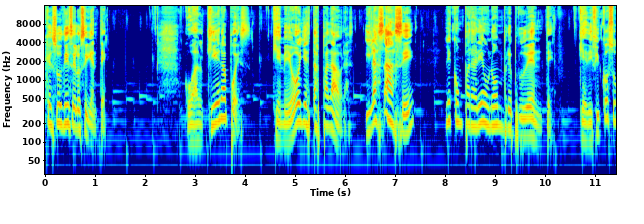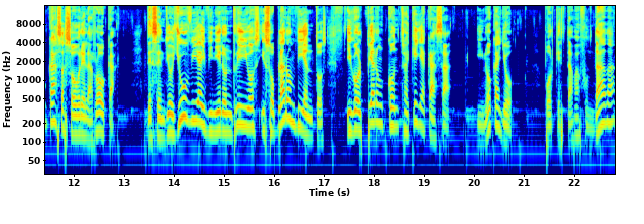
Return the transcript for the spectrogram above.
Jesús dice lo siguiente. Cualquiera pues que me oye estas palabras y las hace, le compararé a un hombre prudente que edificó su casa sobre la roca. Descendió lluvia y vinieron ríos y soplaron vientos y golpearon contra aquella casa y no cayó porque estaba fundada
